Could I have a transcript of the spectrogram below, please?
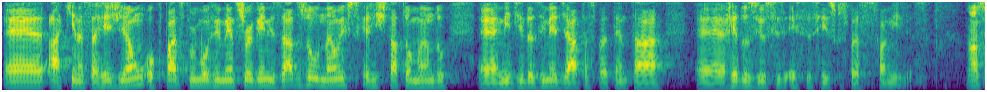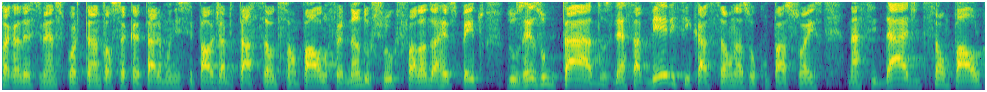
é, aqui nessa região, ocupados por movimentos organizados ou não, e que a gente está tomando é, medidas imediatas para tentar é, reduzir esses, esses riscos para essas famílias. Nossos agradecimentos, portanto, ao secretário municipal de Habitação de São Paulo, Fernando Schuch, falando a respeito dos resultados dessa verificação nas ocupações na cidade de São Paulo,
